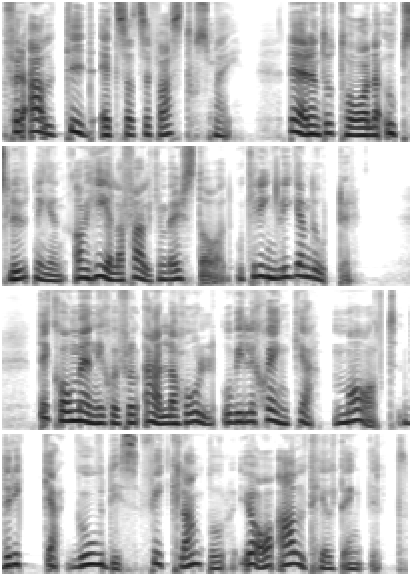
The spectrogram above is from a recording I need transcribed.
för alltid etsat sig fast hos mig det är den totala uppslutningen av hela Falkenbergs stad och kringliggande orter. Det kom människor från alla håll och ville skänka mat, dricka, godis, ficklampor, ja allt helt enkelt.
